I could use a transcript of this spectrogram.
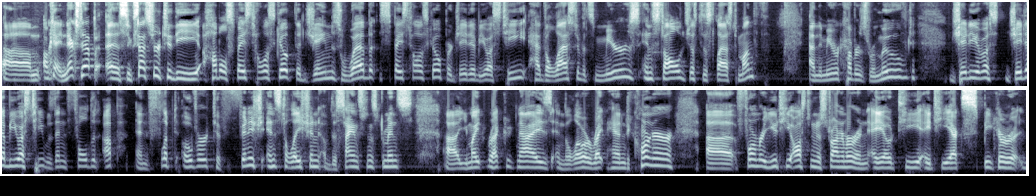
Um, okay, next up, a successor to the Hubble Space Telescope, the James Webb Space Telescope, or JWST, had the last of its mirrors installed just this last month, and the mirror covers removed. JWS, JWST was then folded up and flipped over to finish installation of the science instruments. Uh, you might recognize in the lower right-hand corner, uh, former UT Austin astronomer and AOT ATX speaker,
